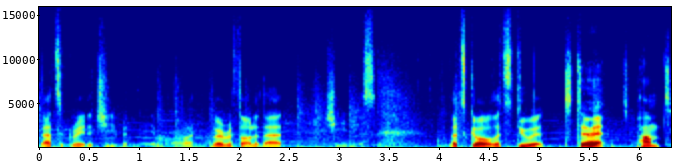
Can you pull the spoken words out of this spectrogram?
That's a great achievement name. God, whoever thought of that, genius. Let's go. Let's do it. Let's do it. It's pumped.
